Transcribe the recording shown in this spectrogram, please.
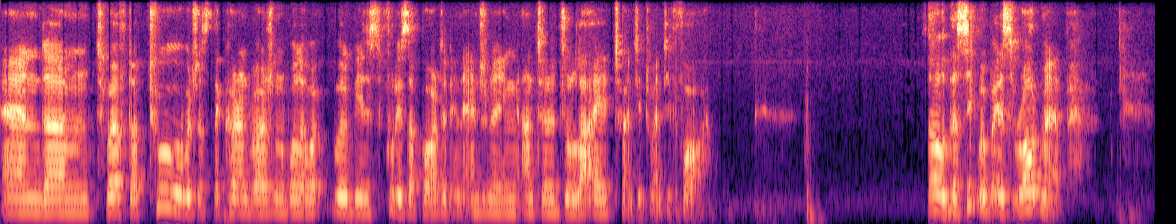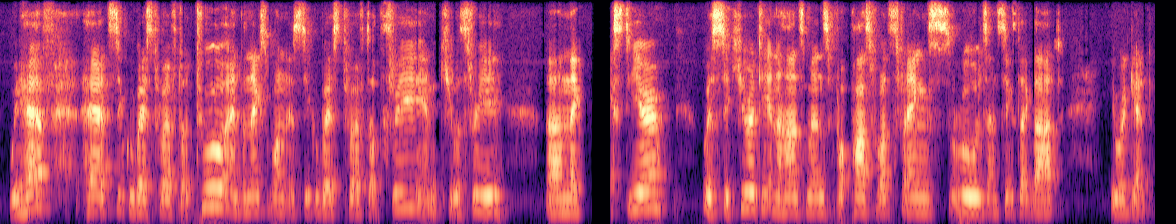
And um, 12.2, which is the current version, will, will be fully supported in engineering until July 2024. So the SQLBase roadmap. We have had SQLBase 12.2, and the next one is SQLBase 12.3 in Q3 uh, next year with security enhancements for password strengths, rules, and things like that. You will get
